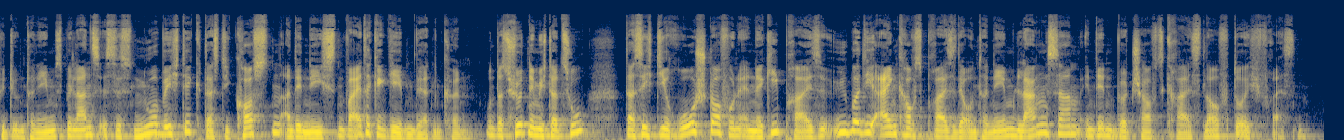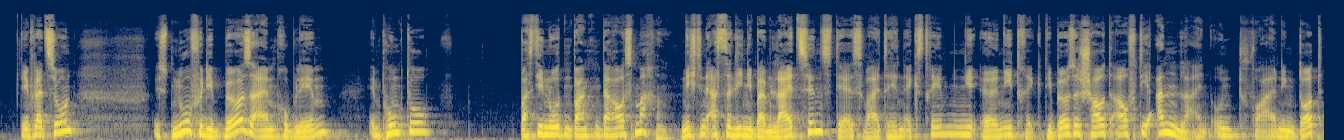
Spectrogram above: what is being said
Für die Unternehmensbilanz ist es nur wichtig, dass die Kosten an den nächsten weitergegeben werden können. Und das führt nämlich dazu, dass sich die Rohstoff- und Energiepreise über die Einkaufspreise der Unternehmen langsam in den Wirtschaftskreislauf durchfressen. Die Inflation ist nur für die Börse ein Problem, im Punkto, was die Notenbanken daraus machen. Nicht in erster Linie beim Leitzins, der ist weiterhin extrem äh, niedrig. Die Börse schaut auf die Anleihen und vor allen Dingen dort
